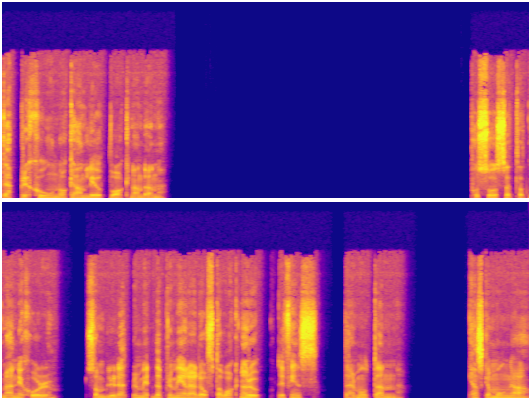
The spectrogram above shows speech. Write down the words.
depression och andliga uppvaknanden. På så sätt att människor som blir deprimerade ofta vaknar upp. Det finns däremot en ganska många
